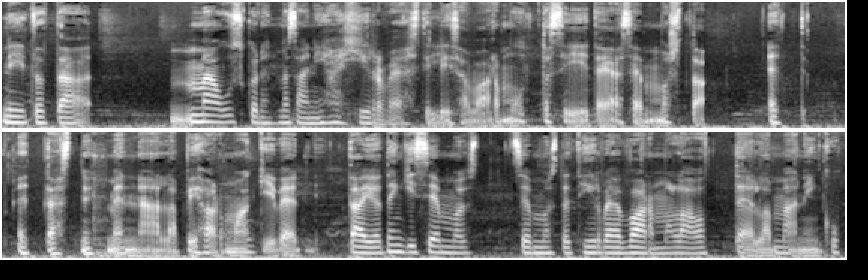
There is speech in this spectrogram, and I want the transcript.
niin tota, mä uskon, että mä sain ihan hirveästi lisävarmuutta siitä ja semmoista, että, että tästä nyt mennään läpi harmaan kiven. Tai jotenkin semmoista, semmoista että hirveän varmalla otteella mä niin kuin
